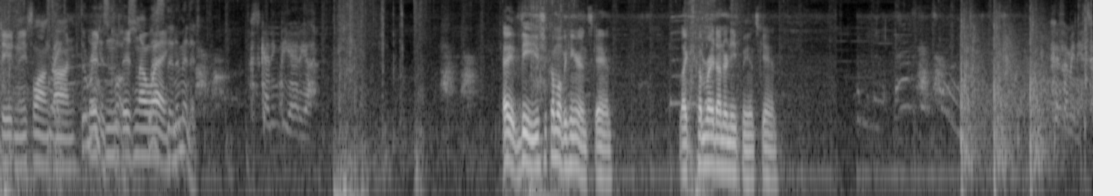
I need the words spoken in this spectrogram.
dude, and he's long Great. gone. The ring There's, is close. there's no Less way. than a minute. Scanning the area. Hey, V, you should come over here and scan. Like, come right underneath me and scan. Half a minute.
